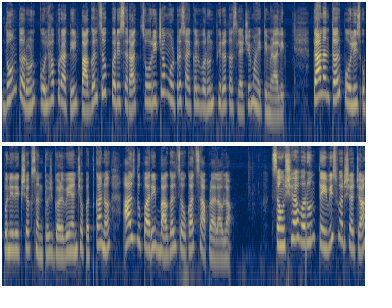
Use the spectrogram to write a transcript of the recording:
दोन तरुण कोल्हापुरातील बागलचौक परिसरात चोरीच्या मोटरसायकलवरून फिरत असल्याची माहिती मिळाली. त्यानंतर पोलीस उपनिरीक्षक संतोष गळवे यांच्या पथकानं आज दुपारी बागल चौकात सापळा लावला. संशयावरून तेवीस वर्षाच्या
